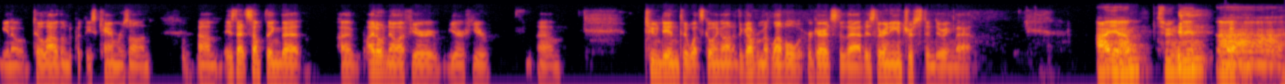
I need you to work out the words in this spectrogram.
you know to allow them to put these cameras on. Um, is that something that I I don't know if you're you're you're um, tuned in to what's going on at the government level with regards to that. Is there any interest in doing that? I am tuned in. uh,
